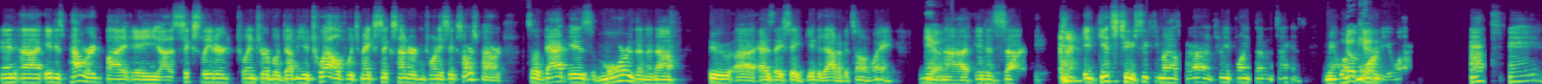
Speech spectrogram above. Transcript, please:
And uh, it is powered by a uh, six liter twin turbo W12, which makes 626 horsepower. So that is more than enough to, uh, as they say, get it out of its own way. Yeah. And uh, it is, uh, it gets to 60 miles per hour in 3.7 seconds. I mean, what No more do you want? At speed,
